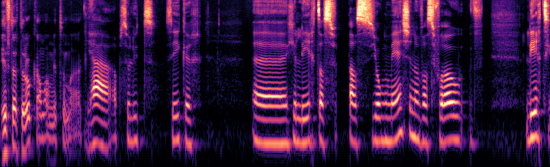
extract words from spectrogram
Heeft dat er ook allemaal mee te maken? ja absoluut. Zeker. Eh, je leert als, als jong meisje of als vrouw... Leert,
